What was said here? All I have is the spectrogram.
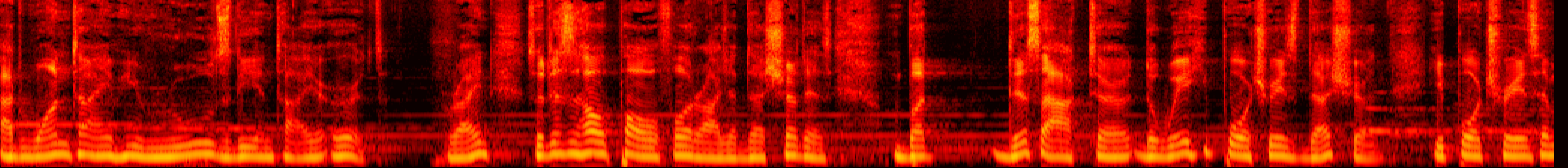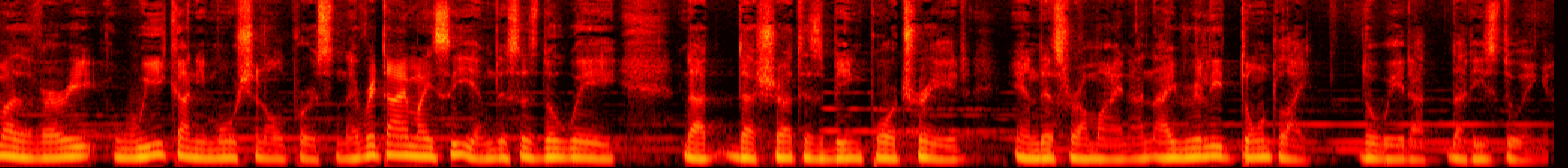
At one time, he rules the entire earth, right? So this is how powerful Raja Dashrath is. But this actor, the way he portrays Dashrath, he portrays him as a very weak and emotional person. Every time I see him, this is the way that Dashrath is being portrayed in this Ramayana, and I really don't like the way that, that he's doing it.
